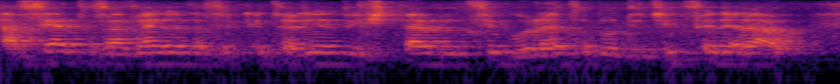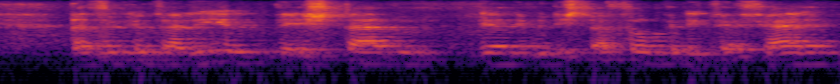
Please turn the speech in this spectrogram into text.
afetos às áreas da Secretaria de Estado de Segurança do Distrito Federal, da Secretaria de Estado de Administração Penitenciária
